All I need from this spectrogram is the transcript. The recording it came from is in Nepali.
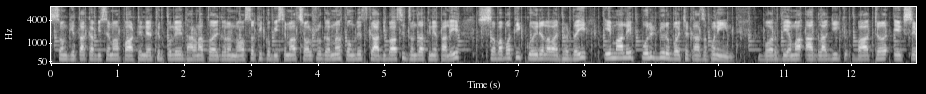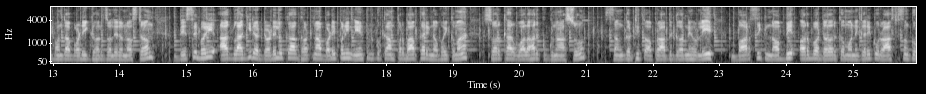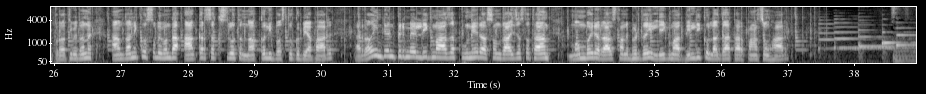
संहिताका विषयमा पार्टी नेतृत्वले धारणा तय गर्न नसकेको विषयमा छलफल गर्न कङ्ग्रेसका आदिवासी जनजाति नेताले सभापति कोइरालालाई भेट्दै एमाले पोलिट ब्युरो बैठक आज पनि। बर्दियामा आगलागीबाट एक सय भन्दा बढी घर जलेर नष्ट। देशैभरि आगलागी र डडेलुका घटना बढे पनि नियन्त्रणको काम प्रभावकारी नभएकोमा सरकारवालाहरूको गुनासो। सङ्गठित अपराध गर्नेहरूले वार्षिक नब्बे अर्ब डलर कमाउने गरेको राष्ट्रसङ्घको प्रतिवेदन आमदानीको सबैभन्दा आकर्षक स्रोत नक्कली वस्तुको व्यापार र इन्डियन प्रिमियर लिगमा आज पुणे र सनराइजर्स तथा मुम्बई र राजस्थान भिड्दै लिगमा दिल्लीको लगातार पाँचौँ हार।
